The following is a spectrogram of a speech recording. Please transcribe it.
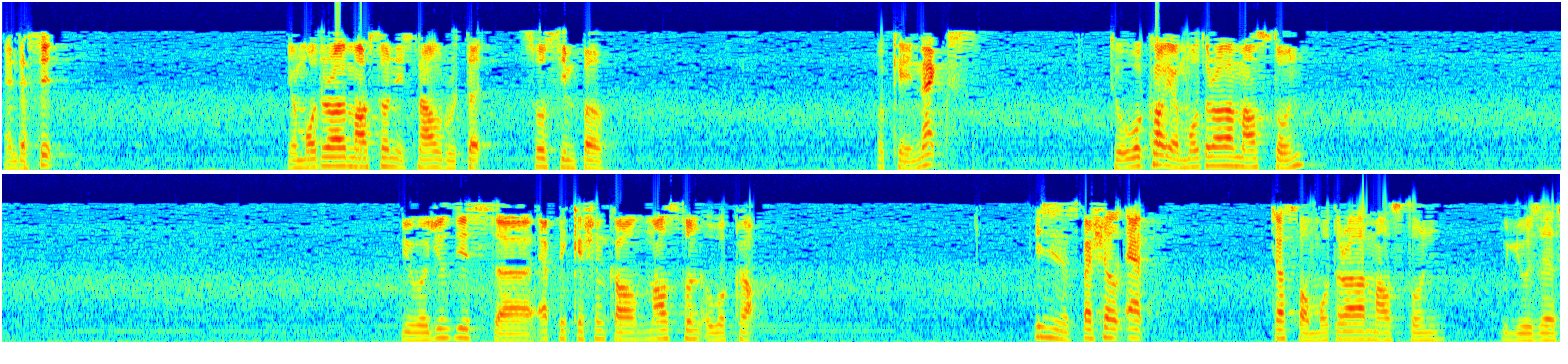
and that's it. Your Motorola milestone is now rooted. So simple. Okay next. To overclock your Motorola milestone we will use this uh, application called milestone overclock. This is a special app just for Motorola milestone users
